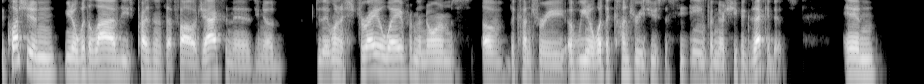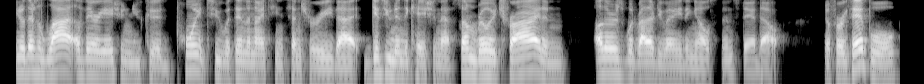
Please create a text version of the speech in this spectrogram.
The question, you know, with a lot of these presidents that follow Jackson is, you know, do they want to stray away from the norms of the country, of, you know, what the country is used to seeing from their chief executives? And, you know, there's a lot of variation you could point to within the 19th century that gives you an indication that some really tried and others would rather do anything else than stand out. You know, for example,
